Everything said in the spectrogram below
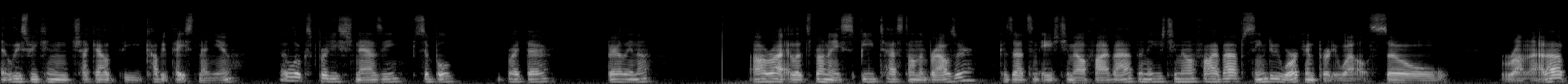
At least we can check out the copy paste menu. It looks pretty snazzy, simple, right there, barely enough. Alright, let's run a speed test on the browser, because that's an HTML5 app, and HTML5 apps seem to be working pretty well. So, run that up,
